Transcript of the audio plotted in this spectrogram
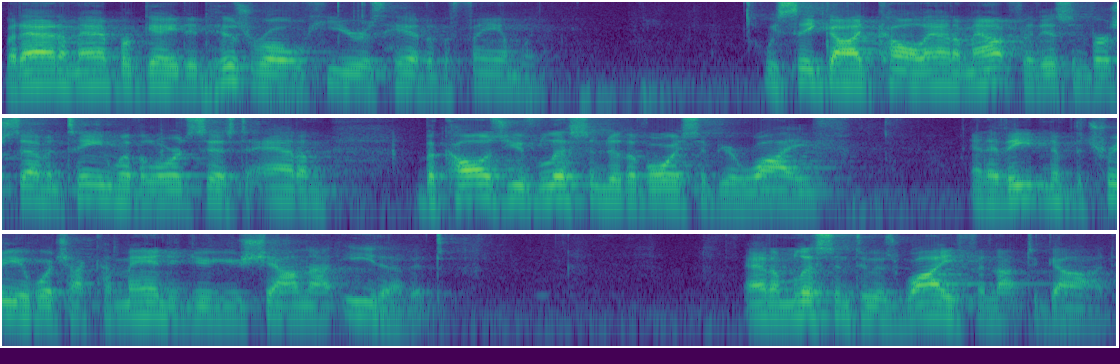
But Adam abrogated his role here as head of the family. We see God call Adam out for this in verse 17, where the Lord says to Adam, Because you've listened to the voice of your wife and have eaten of the tree of which I commanded you, you shall not eat of it. Adam listened to his wife and not to God.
